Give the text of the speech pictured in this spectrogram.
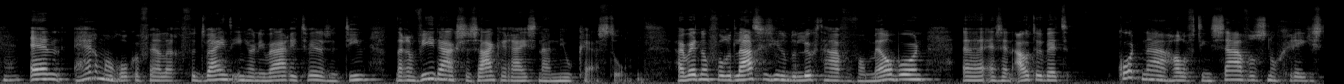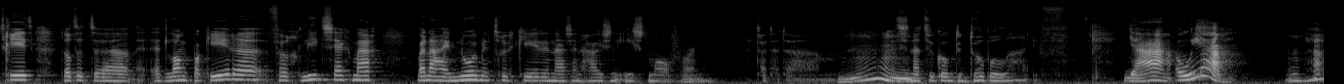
-hmm. En Herman Rockefeller verdwijnt in januari 2010 naar een vierdaagse zakenreis naar Newcastle. Hij werd nog voor het laatst gezien op de luchthaven van Melbourne uh, en zijn auto werd kort na half tien s'avonds nog geregistreerd dat het uh, het lang parkeren verliet, zeg maar, waarna hij nooit meer terugkeerde naar zijn huis in East Malvern. Mm. Het is natuurlijk ook de double life. Ja, oh ja. Mm -hmm. ja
